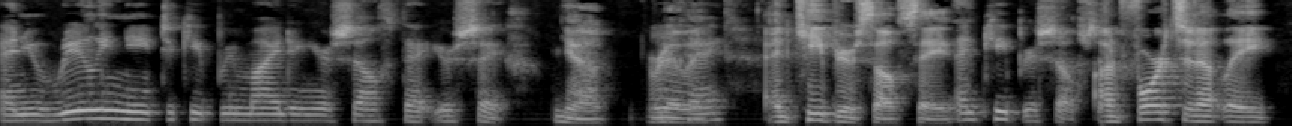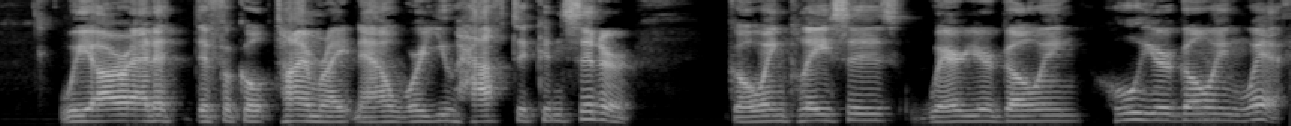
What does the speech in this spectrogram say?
And you really need to keep reminding yourself that you're safe. Yeah, really. okay? And keep yourself safe. And keep yourself safe. Unfortunately, we are at a difficult time right now where you have to consider going places, where you're going, who you're going with.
